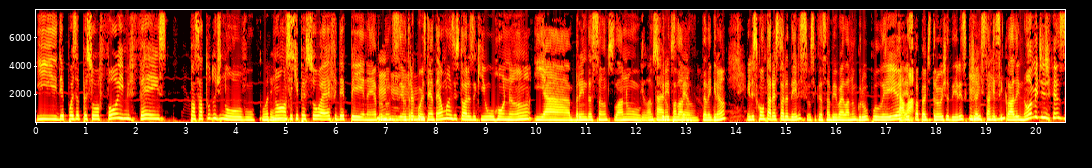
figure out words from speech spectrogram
e depois a pessoa foi e me fez passar tudo de novo. Oremos. Nossa, que pessoa FDP, né? Pra não Uhum. dizer outra coisa. Tem até umas histórias aqui, o Ronan e a Brenda Santos lá no, nos Relataram o lá no Telegram. Eles contaram a história deles. Se você quiser saber, vai lá no grupo, leia Tá esse papel de trouxa deles, que já está reciclado em nome de Jesus.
